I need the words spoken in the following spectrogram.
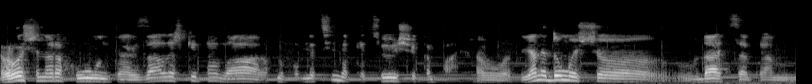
гроші на рахунках, залишки товару, ну повноцінно працююча компанія. От. Я не думаю, що вдасться прям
